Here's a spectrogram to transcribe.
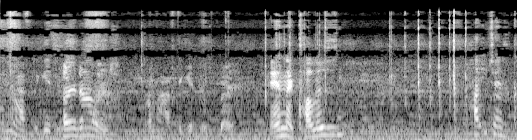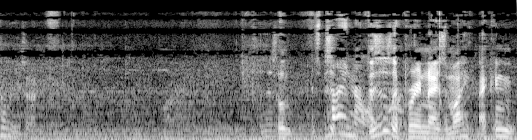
I'm gonna have to get this. Hundred dollars. I'm gonna have to get this better. And the colors. How you change the colors on? So It's probably not this like is a pretty nice mic. I can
